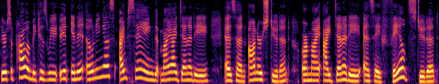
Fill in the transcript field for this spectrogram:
there's a problem because we, in, in it owning us, I'm saying that my identity as an honor student or my identity as a failed student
